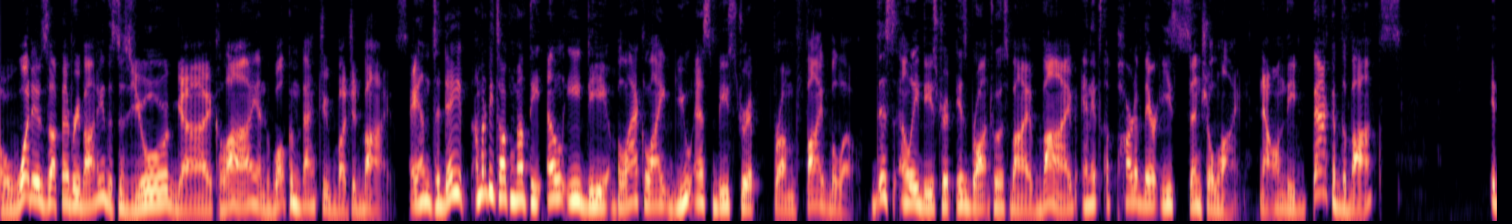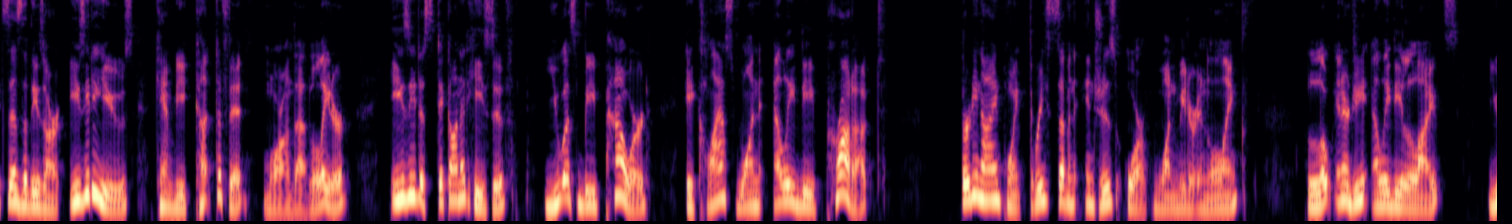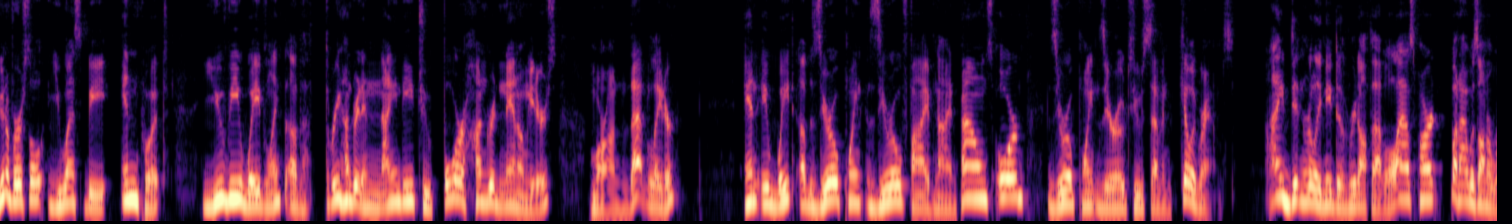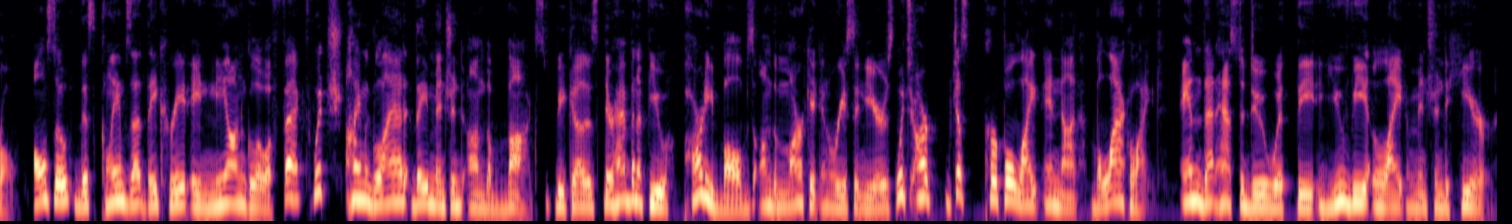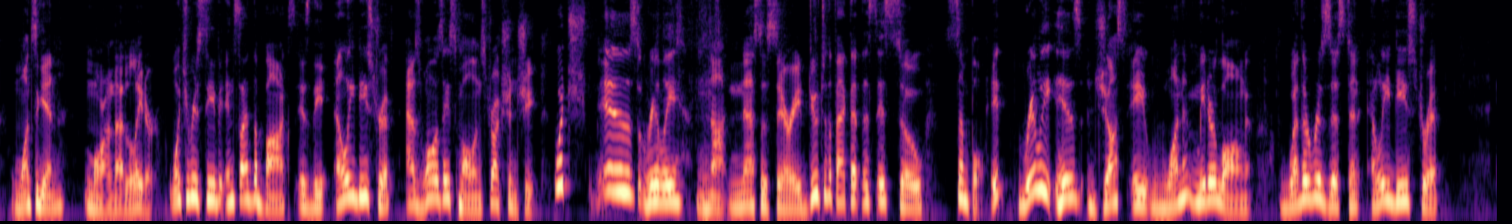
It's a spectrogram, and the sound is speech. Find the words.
What is up everybody? This is your guy Cly and welcome back to Budget Buys. And today I'm going to be talking about the LED blacklight USB strip from Five Below. This LED strip is brought to us by Vibe and it's a part of their Essential line. Now on the back of the box, it says that these are easy to use, can be cut to fit, more on that later, easy to stick on adhesive, USB powered, a class 1 LED product, 39.37 inches or 1 meter in length, low energy LED lights, universal USB input, UV wavelength of 390 to 400 nanometers, more on that later, and a weight of 0.059 pounds or 0.027 kilograms. I didn't really need to read off that last part, but I was on a roll. Also, this claims that they create a neon glow effect, which I'm glad they mentioned on the box, because there have been a few party bulbs on the market in recent years, which are just purple light and not black light. And that has to do with the UV light mentioned here. Once again, more on that later. What you receive inside the box is the LED strip as well as a small instruction sheet, which is really not necessary due to the fact that this is so simple. It really is just a one meter long weather resistant LED strip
